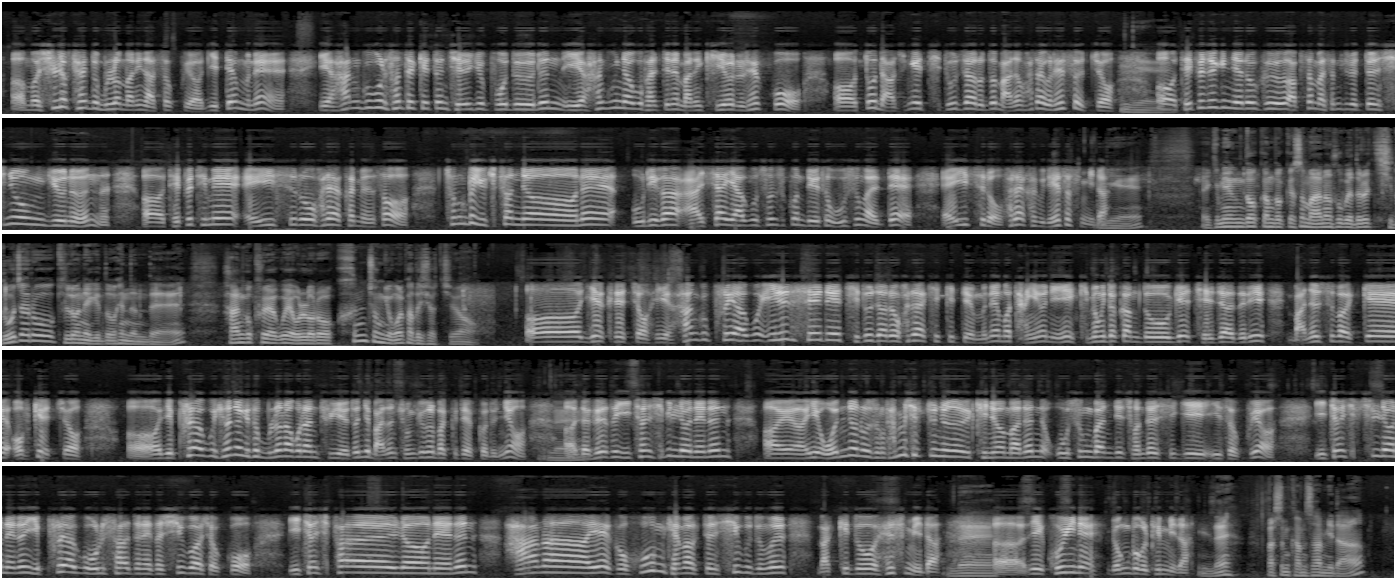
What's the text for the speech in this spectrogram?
어, 뭐 실력 차이도 물론 많이 났었고요. 이 때문에 이 한국을 선택했던 제일교포들은 이 한국 야구 발전에 많은 기여를 했고 어, 또 나중에 지도자로도 많은 활약을 했었죠. 네. 어, 대표적인 예로 그 앞서 말씀드렸던 신용규는 어, 대표팀의 에이스로 활약하면서 1963년에 우리가 아시아 야구 선수권 대회에서 우승할 때 에이스로 활약하기도 했었습니다. 예. 네, 김영덕 감독께서 많은 후배들을 지도자로 길러내기도 했는데 한국 프로야구의 원로로 큰 존경을 받으셨죠. 어, 예, 그랬죠. 예, 한국 프로야구 1세대 지도자로 활약했기 때문에 뭐 당연히 김영덕 감독의 제자들이 많을 수밖에 없겠죠. 어, 이제 프로야구 현역에서 물러나고 난 뒤에도 이제 많은 존경을 받기도 했거든요. 네. 어, 네, 그래서 2011년에는 어, 이 원년 우승 30주년을 기념하는 우승 반지 전달식이 있었고요. 2017년에는 이 프로야구 올스타전에서 시구하셨고 2018년에는 한화의 그홈 개막전 시구 등을 맡기도 했습니다. 네. 어, 이 고인의 명복을 빕니다. 네. 말씀 감사합니다.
